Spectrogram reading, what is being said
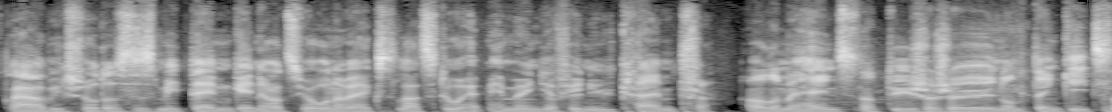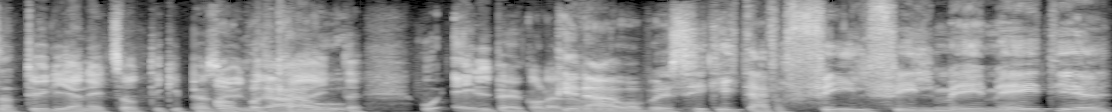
glaube ich schon, dass es mit dem Generationenwechsel zu tun hat. Wir müssen ja für nichts kämpfen. Oder? Wir haben es natürlich schon schön und dann gibt es natürlich auch nicht solche Persönlichkeiten, die Ellbögeln. Genau, aber es gibt einfach viel, viel mehr Medien.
